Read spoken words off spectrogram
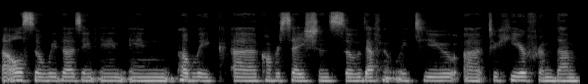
uh, also with us in in, in public uh, conversations. So definitely to to hear from them.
